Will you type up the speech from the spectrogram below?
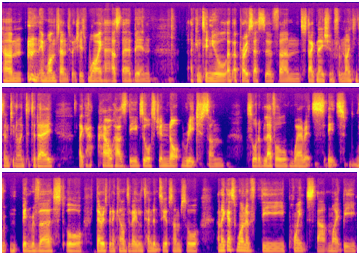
um, in one sense, which is why has there been a continual a, a process of um, stagnation from 1979 to today? Like, how has the exhaustion not reached some sort of level where it's it's been reversed or there has been a countervailing tendency of some sort. And i guess one of the points that might be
